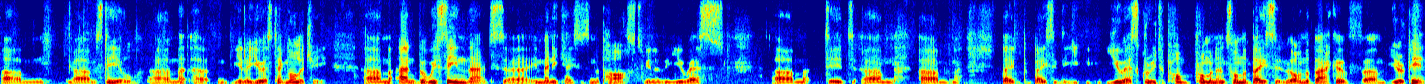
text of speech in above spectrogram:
um, um, steal, um, uh, you know, U.S. technology. Um, and but we've seen that uh, in many cases in the past. You know, the U.S. Um, did they, basically U.S. grew to prom- prominence on the basis on the back of European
